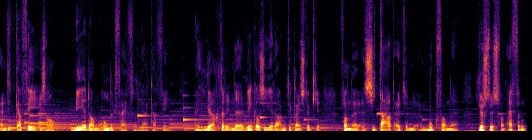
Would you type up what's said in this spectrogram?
En dit café is al meer dan 150 jaar café. Hierachter in de winkel zie je, daar hangt een klein stukje van eh, een citaat uit een, een boek van eh, Justus van Effen.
